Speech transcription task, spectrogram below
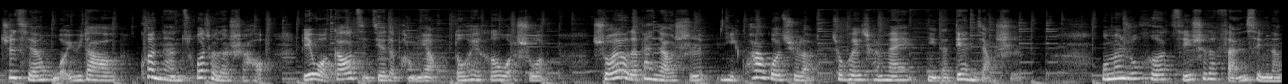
之前我遇到困难挫折的时候，比我高几届的朋友都会和我说。所有的绊脚石，你跨过去了，就会成为你的垫脚石。我们如何及时的反省呢？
